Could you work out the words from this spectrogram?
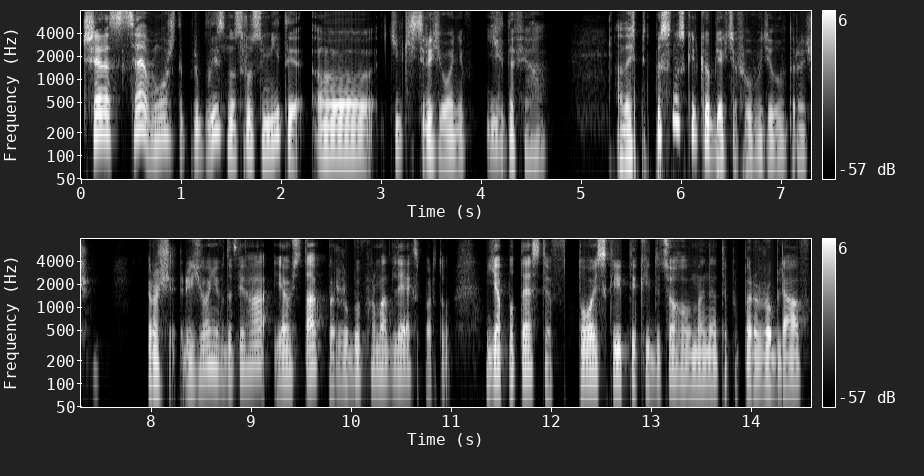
Через це ви можете приблизно зрозуміти е, кількість регіонів. Їх дофіга. А десь підписано, скільки об'єктів ви виділили, до речі. Коротше, регіонів дофіга, я ось так переробив формат для експорту. Я потестив той скрипт, який до цього в мене, типу, переробляв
